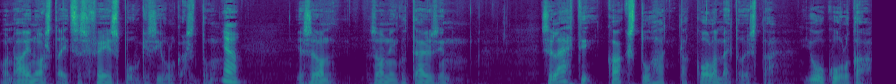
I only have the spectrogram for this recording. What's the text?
on ainoastaan itse asiassa Facebookissa julkaistu. Joo. Ja se on, se on niin kuin täysin, se lähti 2013, juu kuulkaa,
